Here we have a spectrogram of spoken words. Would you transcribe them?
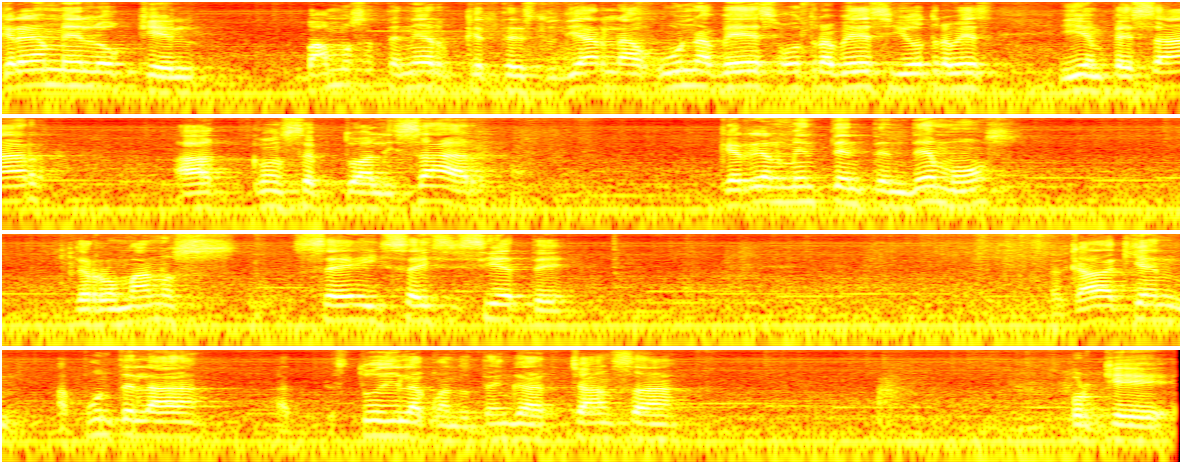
créanme lo que vamos a tener que estudiarla una vez, otra vez y otra vez y empezar a conceptualizar que realmente entendemos de Romanos 6, 6 y 7. A cada quien apúntela, estúdiela cuando tenga chance, porque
